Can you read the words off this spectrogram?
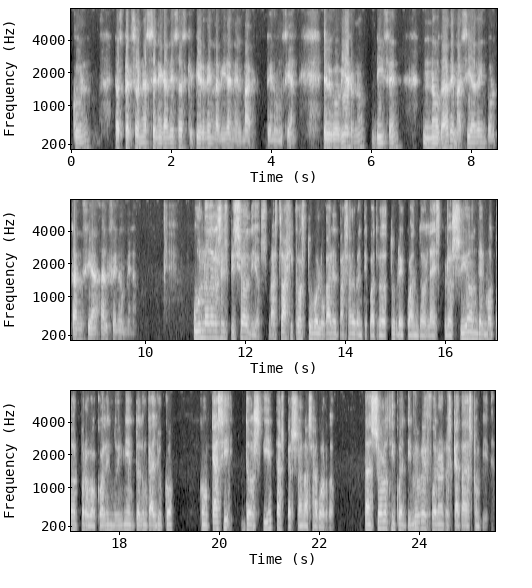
con las personas senegalesas que pierden la vida en el mar, denuncian. El gobierno, dicen, no da demasiada importancia al fenómeno. Uno de los episodios más trágicos tuvo lugar el pasado 24 de octubre, cuando la explosión del motor provocó el hundimiento de un cayuco con casi 200 personas a bordo. Tan solo 59 fueron rescatadas con vida.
